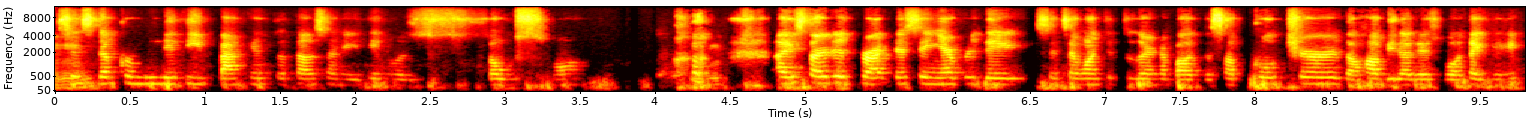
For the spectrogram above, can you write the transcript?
Since the community back in 2018 was so small. I started practicing every day since I wanted to learn about the subculture, the hobby that is Wotage.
